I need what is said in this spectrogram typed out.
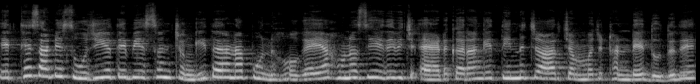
ਇੱਥੇ ਸਾਡੇ ਸੂਜੀ ਅਤੇ ਬੇਸਨ ਚੰਗੀ ਤਰ੍ਹਾਂ ਨਾਲ ਭੁੰਨ ਹੋ ਗਏ ਆ। ਹੁਣ ਅਸੀਂ ਇਹਦੇ ਵਿੱਚ ਐਡ ਕਰਾਂਗੇ 3-4 ਚਮਚ ਠੰਡੇ ਦੁੱਧ ਦੇ।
